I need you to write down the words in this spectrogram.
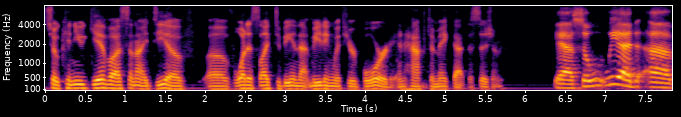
So, can you give us an idea of of what it's like to be in that meeting with your board and have to make that decision? Yeah, so we had uh,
